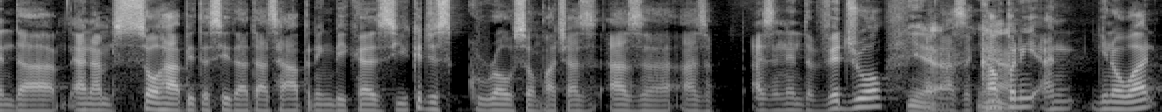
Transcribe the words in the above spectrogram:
And uh, and I'm so happy to see that that's happening because you could just grow so much as as a as a as an individual and as a yeah. company. And you know what?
